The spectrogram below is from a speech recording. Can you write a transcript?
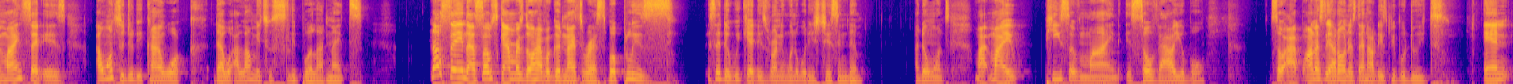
mindset is I want to do the kind of work that will allow me to sleep well at night. Not saying that some scammers don't have a good night's rest, but please, they said the wicked is running when nobody's chasing them. I don't want my my peace of mind is so valuable so I honestly I don't understand how these people do it. And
